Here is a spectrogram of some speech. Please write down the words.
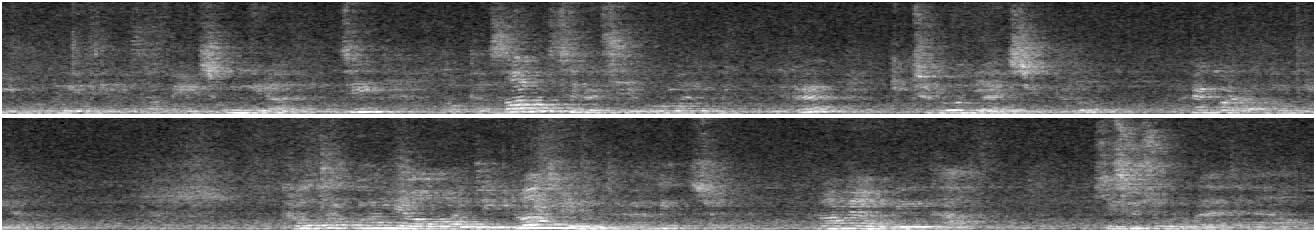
이 부분에 대해서 배송이라든지 어떤 서비스를 제공하는 부분들을 드론이 할 수 있도록 할 거라고 합니다. 그렇다고 하면 이제 이런 질문들을 하겠죠. 그러면 우리는 다 기술적으로 가야 되나요?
